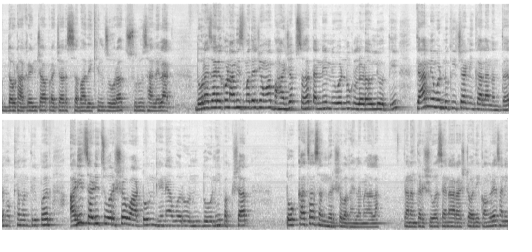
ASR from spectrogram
उद्धव ठाकरेंच्या प्रचार सभा देखील जोरात सुरू झालेल्या आहेत. दोन हजार एकोणावीसमध्ये जेव्हा भाजपसह त्यांनी निवडणूक लढवली होती त्या निवडणुकीच्या निकालानंतर मुख्यमंत्रीपद अडीच अडीच वर्ष वाटून घेण्यावरून दोन्ही पक्षात टोकाचा संघर्ष बघायला मिळाला. त्यानंतर शिवसेना राष्ट्रवादी काँग्रेस आणि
